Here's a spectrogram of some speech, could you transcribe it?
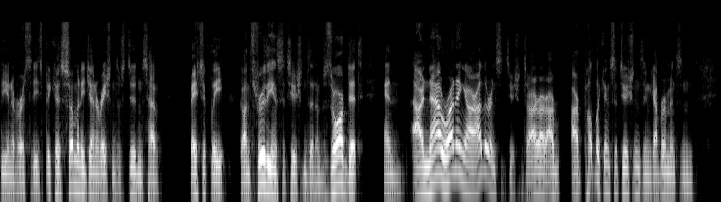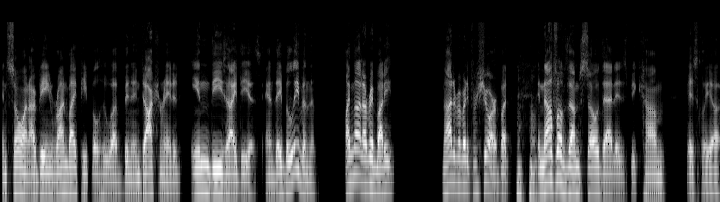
the universities because so many generations of students have basically gone through the institutions and absorbed it and are now running our other institutions our, our, our public institutions and governments and and so on are being run by people who have been indoctrinated in these ideas and they believe in them like not everybody not everybody for sure but mm-hmm. enough of them so that it's become basically a,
